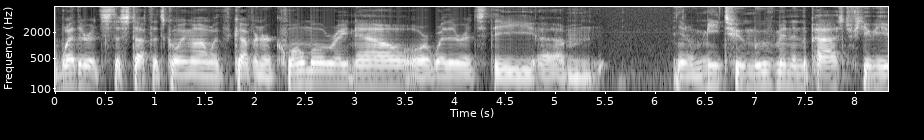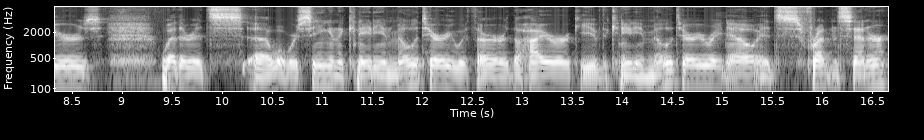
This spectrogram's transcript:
whether it's the stuff that's going on with Governor Cuomo right now, or whether it's the um, you know Me Too movement in the past few years, whether it's uh, what we're seeing in the Canadian military with our the hierarchy of the Canadian military right now. It's front and center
